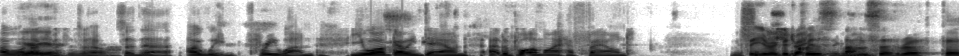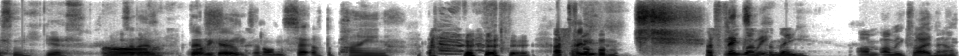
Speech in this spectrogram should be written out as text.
I want Yeah, those yeah. as well. So there, I win three one. You are going down at the bottom. I have found. I'm gonna So you're a good quiz the ground. answer person. Yes. So Oh, there, there we I feel go. is an onset of the pain. that's three, Hey, that's three Next one week, for me. I'm I'm excited now.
